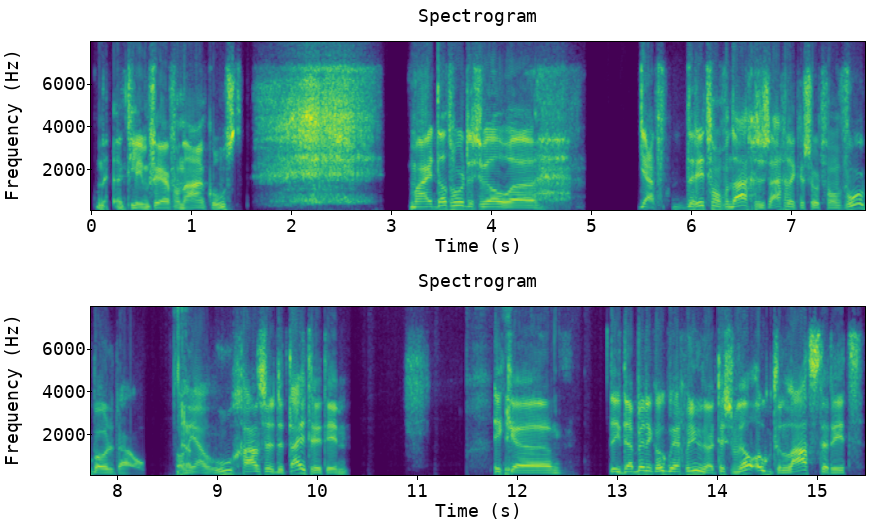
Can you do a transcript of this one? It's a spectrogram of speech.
een klim ver van de aankomst. Maar dat wordt dus wel... eh, ja, de rit van vandaag is dus eigenlijk een soort van voorbode daarop. Van Ja. ja, hoe gaan ze de tijdrit in? Ik, eh, ik, daar ben ik ook wel echt benieuwd naar. Het is wel ook de laatste rit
